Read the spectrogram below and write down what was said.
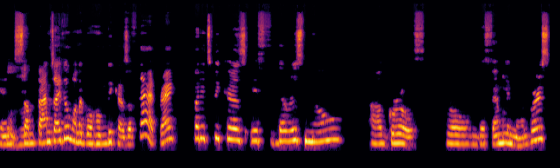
And mm-hmm. sometimes I don't want to go home because of that, right? But it's because if there is no uh, growth from the family members,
